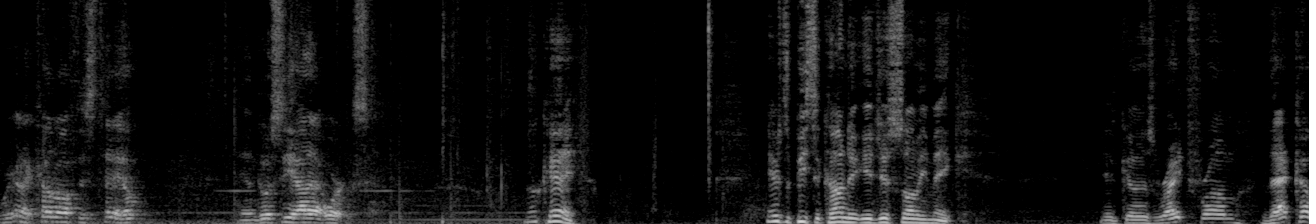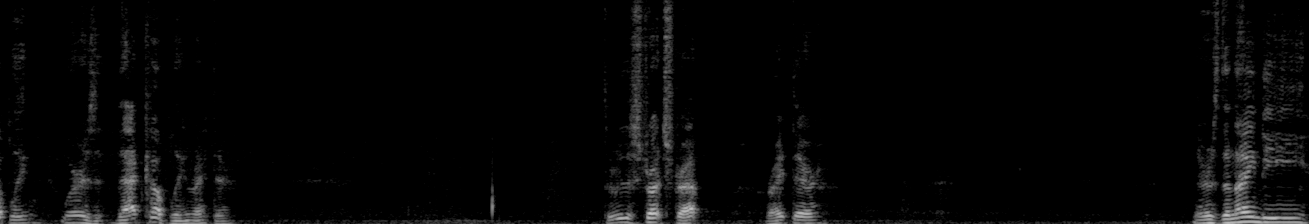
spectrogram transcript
we're gonna cut off this tail and go see how that works. Okay. Here's the piece of conduit you just saw me make. It goes right from that coupling, where is it? That coupling right there. Through the strut strap, right there. There's the 90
